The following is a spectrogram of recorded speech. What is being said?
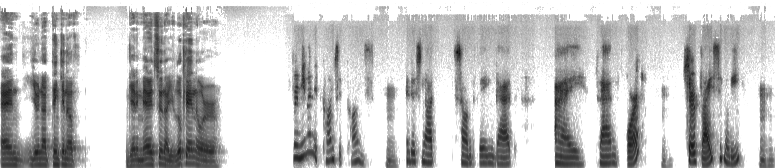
And you're not thinking of getting married soon? Are you looking or For me, when it comes, it comes. Hmm. It is not something that I plan for, Mhm. surprisingly. Mhm.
